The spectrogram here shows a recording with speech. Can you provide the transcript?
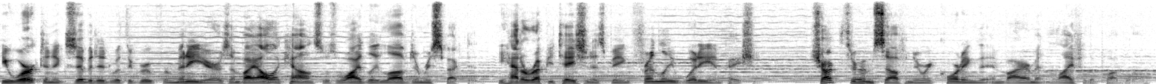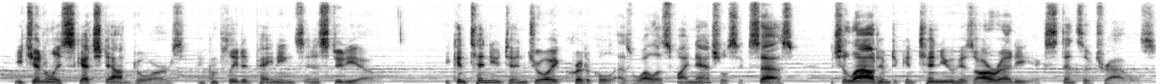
He worked and exhibited with the group for many years and, by all accounts, was widely loved and respected. He had a reputation as being friendly, witty, and patient. Sharp threw himself into recording the environment and life of the Pueblo. He generally sketched outdoors and completed paintings in his studio, He continued to enjoy critical as well as financial success, which allowed him to continue his already extensive travels.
